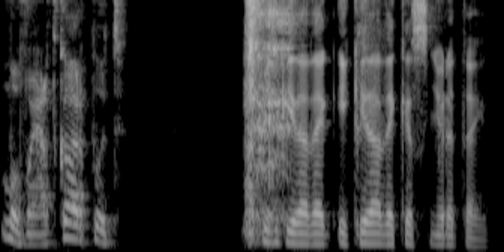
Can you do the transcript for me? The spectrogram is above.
O meu avô é hardcore, puto. E que idade é, e que, idade é que a senhora tem?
